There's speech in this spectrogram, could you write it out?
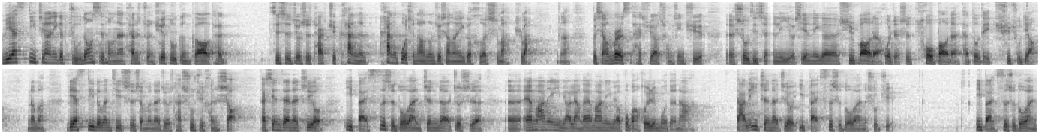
VSD 这样一个主动系统呢，它的准确度更高，它其实就是它去看的看的过程当中就相当于一个核实嘛，是吧？啊，不像 Verse 它需要重新去呃收集整理，有些那个虚报的或者是错报的，它都得去除掉。那么 VSD 的问题是什么呢？就是它数据很少。它现在呢，只有一百四十多万针的，就是呃 mRNA 疫苗，两个 mRNA 疫苗，不管辉瑞、莫德纳，打了一针呢，只有一百四十多万的数据，一百四十多万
